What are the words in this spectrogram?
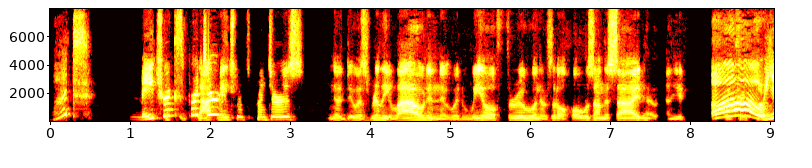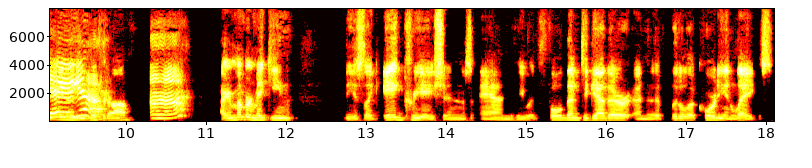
What? Matrix printer? matrix printers. It was really loud and it would wheel through, and there was little holes on the side, and you Oh, yeah, yeah, Rip it yeah. off. Uh huh. I remember making these like egg creations and we would fold them together and the little accordion legs.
